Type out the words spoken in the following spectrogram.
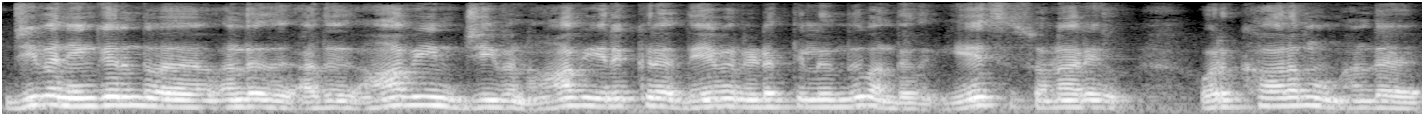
ஜீவன் எங்கிருந்து வ- வந்தது? அது ஆவியின் ஜீவன். ஆவி இருக்கிற தேவனிடத்திலிருந்து வந்தது. இயேசு சொன்னாரே ஒரு காலமும் அந்த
